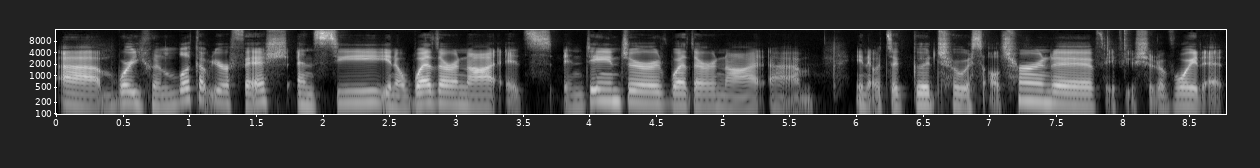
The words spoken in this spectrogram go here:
um, where you can look up your fish and see, you know, whether or not it's endangered, whether or not, um, you know, it's a good choice alternative, if you should avoid it.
